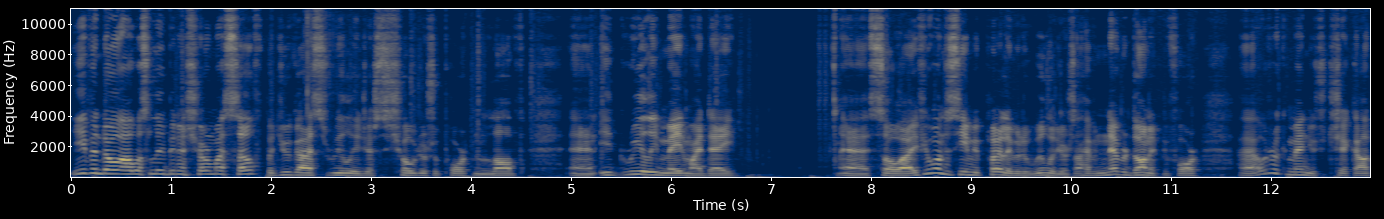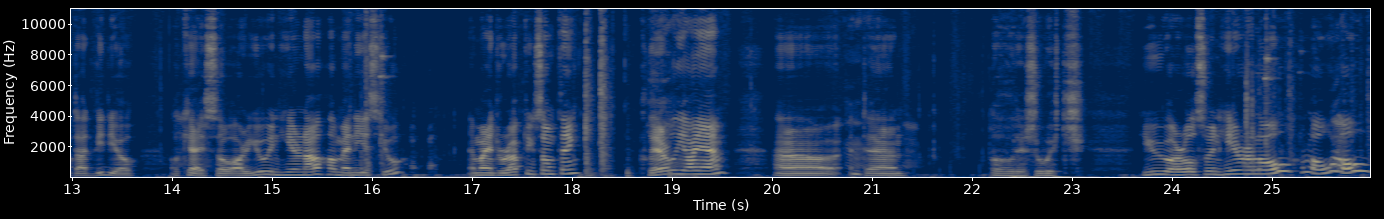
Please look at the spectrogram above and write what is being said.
Even though I was a little bit unsure myself, but you guys really just showed your support and love. And it really made my day. Uh, so uh, if you want to see me play a little bit of villagers, I have never done it before. Uh, I would recommend you to check out that video. Okay, so are you in here now? How many is you? Am I interrupting something? Clearly I am. Uh, and then... Oh, there's a witch. You are also in here. Hello? Hello, hello?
